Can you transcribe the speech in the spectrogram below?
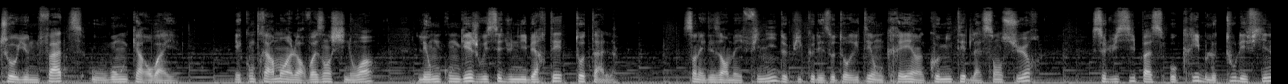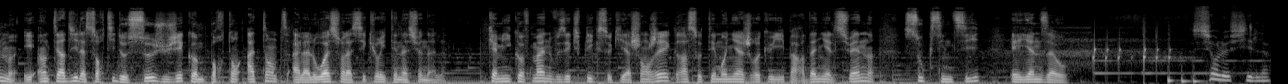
Chow Yun-fat ou Wong Kar-wai. Et contrairement à leurs voisins chinois, les Hongkongais jouissaient d'une liberté totale. C'en est désormais fini depuis que les autorités ont créé un comité de la censure. Celui-ci passe au crible tous les films et interdit la sortie de ceux jugés comme portant atteinte à la loi sur la sécurité nationale. Camille Kaufmann vous explique ce qui a changé grâce aux témoignages recueillis par Daniel Suen, Sook Sin-si et Yan Zhao. Sur le fil.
